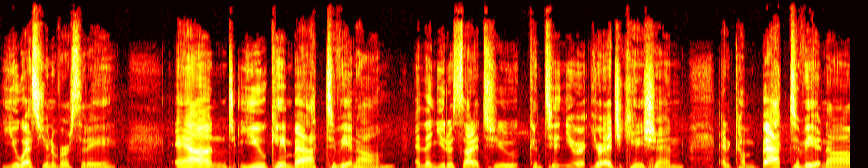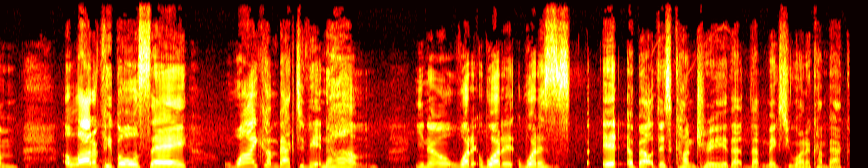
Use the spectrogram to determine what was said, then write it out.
US university and you came back to Vietnam and then you decided to continue your education and come back to Vietnam. A lot of people will say, why come back to Vietnam? You know, what, what, what is it about this country that, that makes you want to come back?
